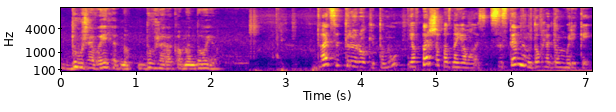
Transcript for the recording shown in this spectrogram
Дуже вигідно, дуже рекомендую. 23 роки тому я вперше познайомилась з системним доглядом Морікей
